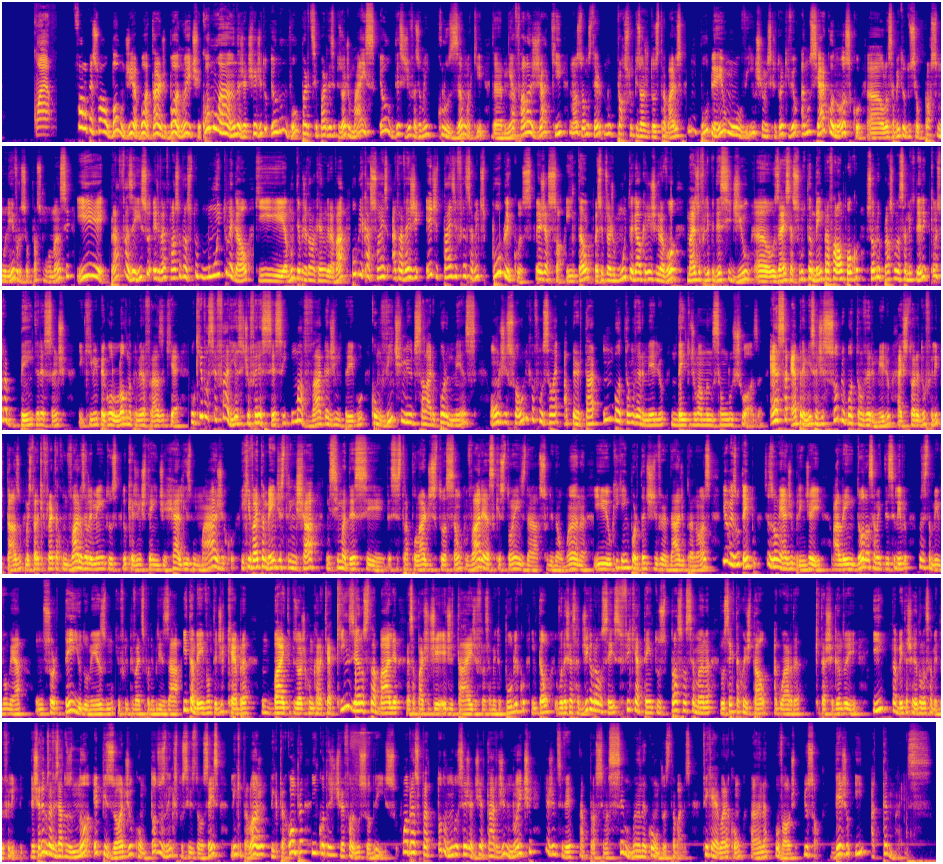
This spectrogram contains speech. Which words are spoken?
关 Fala pessoal, bom dia, boa tarde, boa noite. Como a Ana já tinha dito, eu não vou participar desse episódio, mas eu decidi fazer uma inclusão aqui da minha fala, já que nós vamos ter no próximo episódio dos trabalhos um publi aí, um ouvinte, um escritor que veio anunciar conosco uh, o lançamento do seu próximo livro, seu próximo romance. E para fazer isso, ele vai falar sobre um assunto muito legal que há muito tempo já estava querendo gravar: publicações através de editais e financiamentos públicos. Veja só. Então, vai ser um episódio muito legal que a gente gravou, mas o Felipe decidiu uh, usar esse assunto também para falar um pouco sobre o próximo lançamento dele, que é uma história bem interessante e que me pegou logo na primeira frase, que é: O que você faria se te oferecessem uma vaga de emprego com 20 mil de salário por mês onde sua única função é apertar um botão vermelho dentro de uma mansão luxuosa. Essa é a premissa de Sobre o Botão Vermelho, a história do Felipe Tazo, uma história que flerta com vários elementos do que a gente tem de realismo mágico e que vai também destrinchar em cima desse, desse extrapolar de situação várias questões da solidão humana e o que é importante de verdade para nós e ao mesmo tempo vocês vão ganhar de brinde aí, além do lançamento desse livro, vocês também vão ganhar um sorteio do mesmo que o Felipe vai disponibilizar e também vão ter de quebra um baita episódio com um cara que há 15 anos trabalha nessa parte de editais de financiamento público. Então, eu vou deixar essa dica para vocês. Fiquem atentos. Próxima semana, você que está com o edital, aguarda que está chegando aí. E também está chegando o lançamento do Felipe. Deixaremos avisados no episódio com todos os links possíveis para vocês: link para loja, link para compra, enquanto a gente estiver falando sobre isso. Um abraço para todo mundo, seja dia, tarde, noite, a gente se vê na próxima semana com um dos trabalhos. Fiquem agora com a Ana, o Valde e o Sol. Beijo e até mais.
